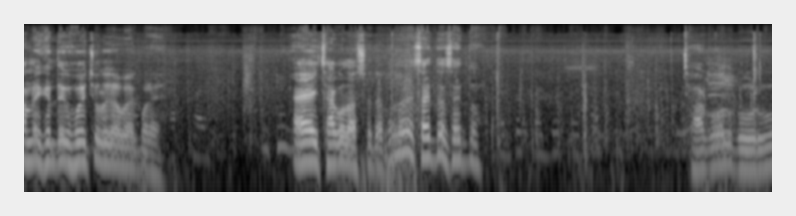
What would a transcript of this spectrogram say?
আমরা এখান থেকে হয়ে চলে যাব একবারে। এই ছাগল আসছে দেখো। সাইড দাও সাইড দাও। ছাগল গরু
